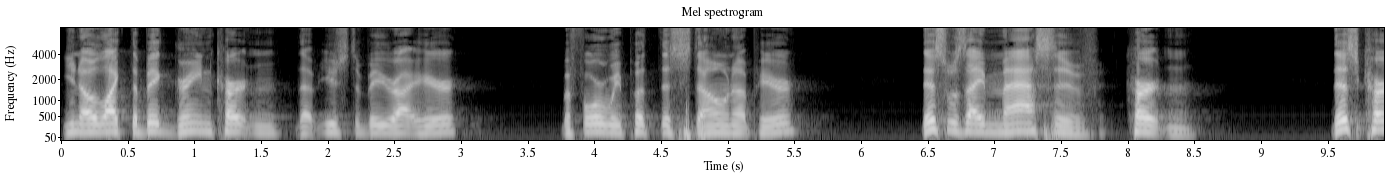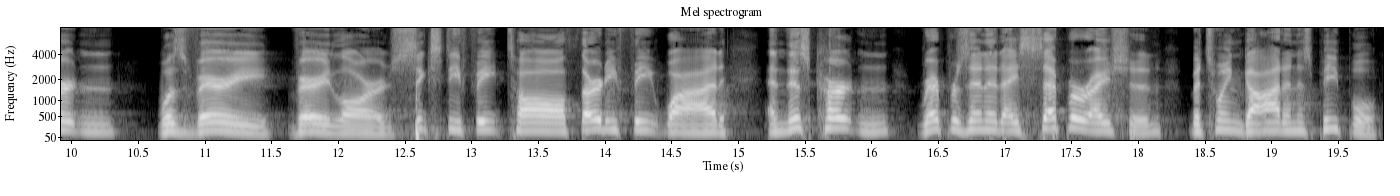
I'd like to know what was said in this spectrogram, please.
you know, like the big green curtain that used to be right here before we put this stone up here. This was a massive curtain. This curtain was very, very large 60 feet tall, 30 feet wide, and this curtain represented a separation between God and his people.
